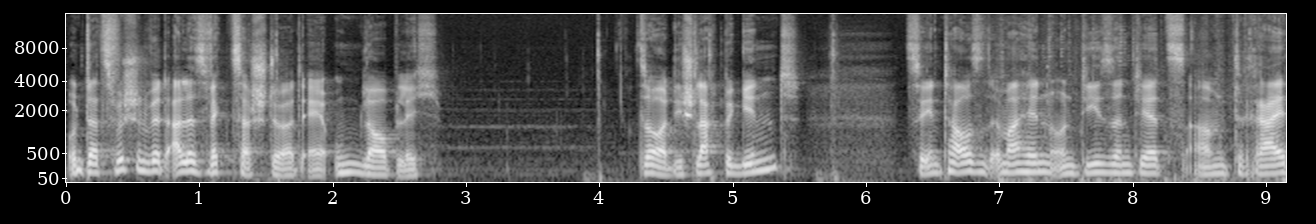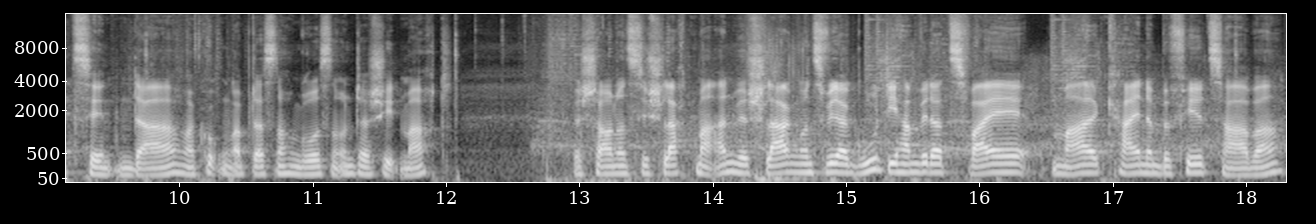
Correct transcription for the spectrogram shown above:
Und dazwischen wird alles wegzerstört, ey. Unglaublich. So, die Schlacht beginnt. 10.000 immerhin und die sind jetzt am 13. da. Mal gucken, ob das noch einen großen Unterschied macht. Wir schauen uns die Schlacht mal an. Wir schlagen uns wieder gut. Die haben wieder zweimal keinen Befehlshaber.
